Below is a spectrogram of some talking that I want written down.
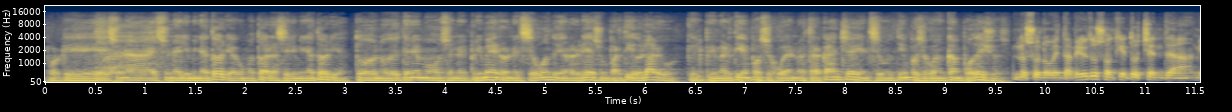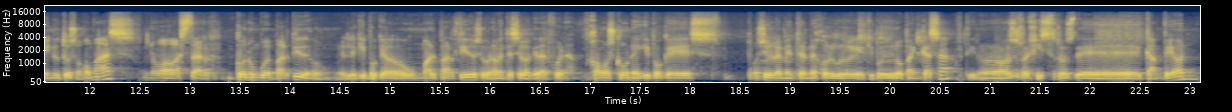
porque es una, es una eliminatoria, como todas las eliminatorias. Todos nos detenemos en el primero, en el segundo, y en realidad es un partido largo, que el primer tiempo se juega en nuestra cancha y el segundo tiempo se juega en campo de ellos. No son 90 minutos, son 180 minutos o más. No va a bastar con un buen partido. El equipo que haga un mal partido seguramente se va a quedar fuera. Jugamos con un equipo que es posiblemente el mejor equipo de Europa en casa, tiene unos registros de campeón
